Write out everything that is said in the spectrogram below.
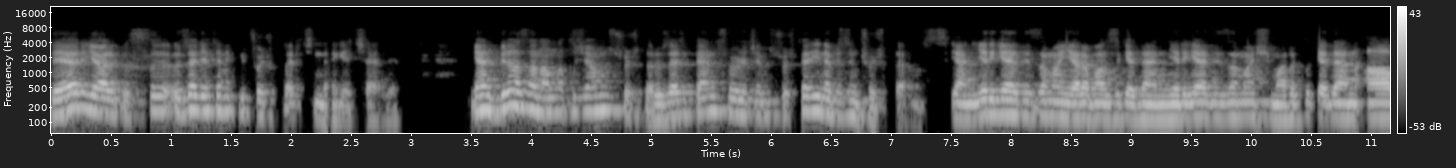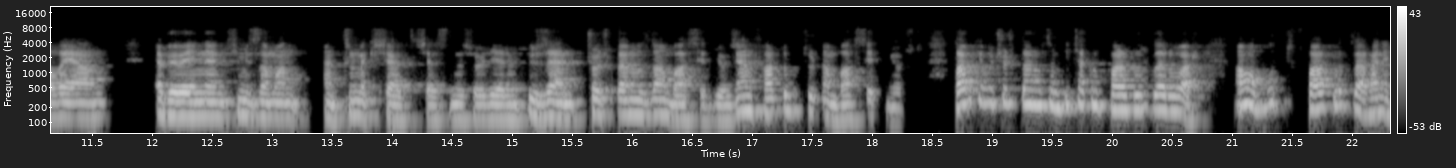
değer yargısı özel yetenekli çocuklar için de geçerli. Yani birazdan anlatacağımız çocuklar, özelliklerini söyleyeceğimiz çocuklar yine bizim çocuklarımız. Yani yeri geldiği zaman yaramazlık eden, yeri geldiği zaman şımarıklık eden, ağlayan, ebeveynlerin kimi zaman hani tırnak işareti içerisinde söyleyelim üzen çocuklarımızdan bahsediyoruz. Yani farklı bir türden bahsetmiyoruz. Tabii ki bu çocuklarımızın bir takım farklılıkları var. Ama bu farklılıklar hani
